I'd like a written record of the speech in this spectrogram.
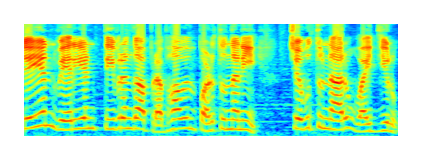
జేఎన్ వేరియంట్ తీవ్రంగా ప్రభావం పడుతుందని చెబుతున్నారు వైద్యులు.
